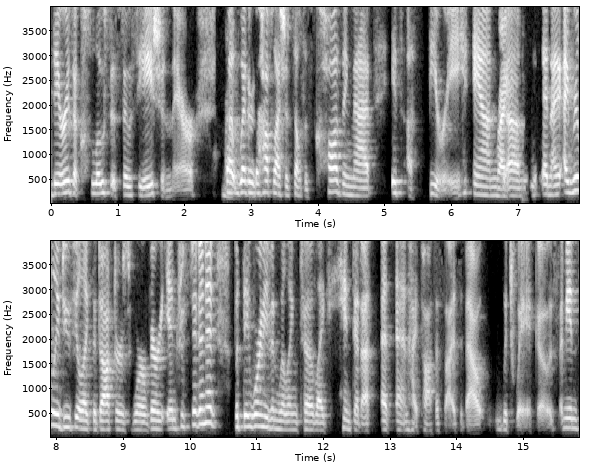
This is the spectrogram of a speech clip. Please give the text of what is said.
there is a close association there right. but whether the hot flash itself is causing that it's a theory and right. um, and I, I, really do feel like the doctors were very interested in it but they weren't even willing to like hint at, a, at and hypothesize about which way it goes i mean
